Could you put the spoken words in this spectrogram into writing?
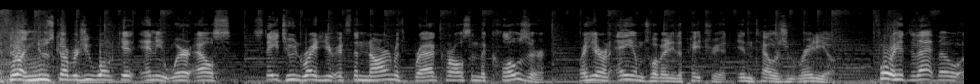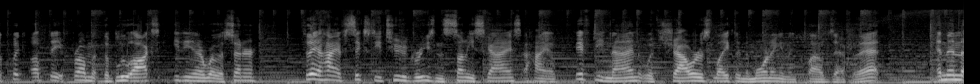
If you want news coverage you won't get anywhere else, Stay tuned right here. It's the Narn with Brad Carlson, the closer, right here on AM 1280 The Patriot, Intelligent Radio. Before we hit to that, though, a quick update from the Blue Ox Heating and Weather Center. Today, a high of 62 degrees and sunny skies, a high of 59 with showers likely in the morning and then clouds after that. And then,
